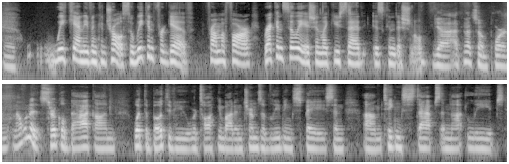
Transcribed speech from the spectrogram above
we can't even control. So we can forgive from afar. Reconciliation, like you said, is conditional. Yeah, I think that's so important. And I want to circle back on what the both of you were talking about in terms of leaving space and um, taking steps and not leaps.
